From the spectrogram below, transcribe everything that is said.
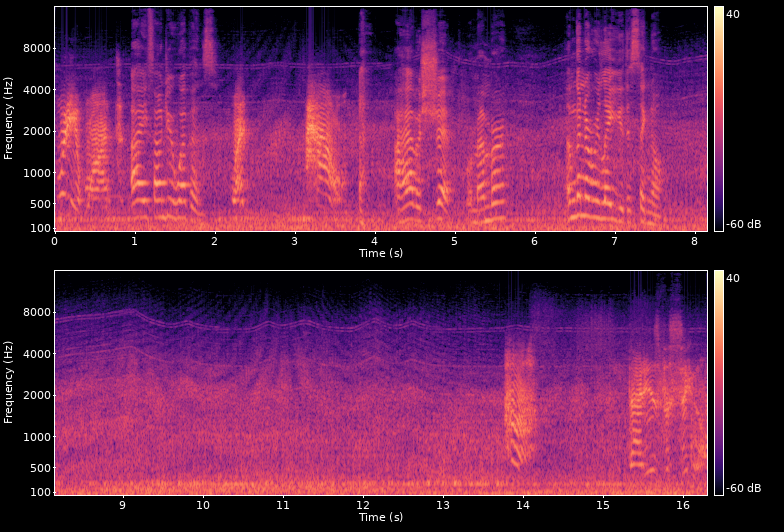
What do you want? I found your weapons. What? How? I have a ship, remember? I'm gonna relay you the signal. Huh. That is the signal.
